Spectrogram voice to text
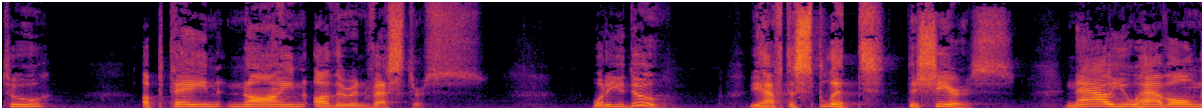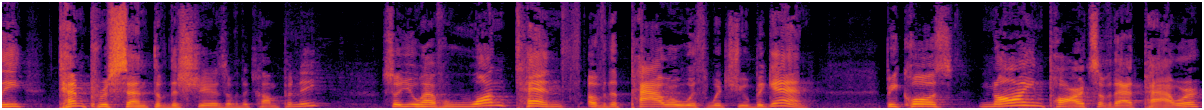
to obtain nine other investors. What do you do? You have to split the shares. Now you have only 10% of the shares of the company. So you have one tenth of the power with which you began because nine parts of that power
